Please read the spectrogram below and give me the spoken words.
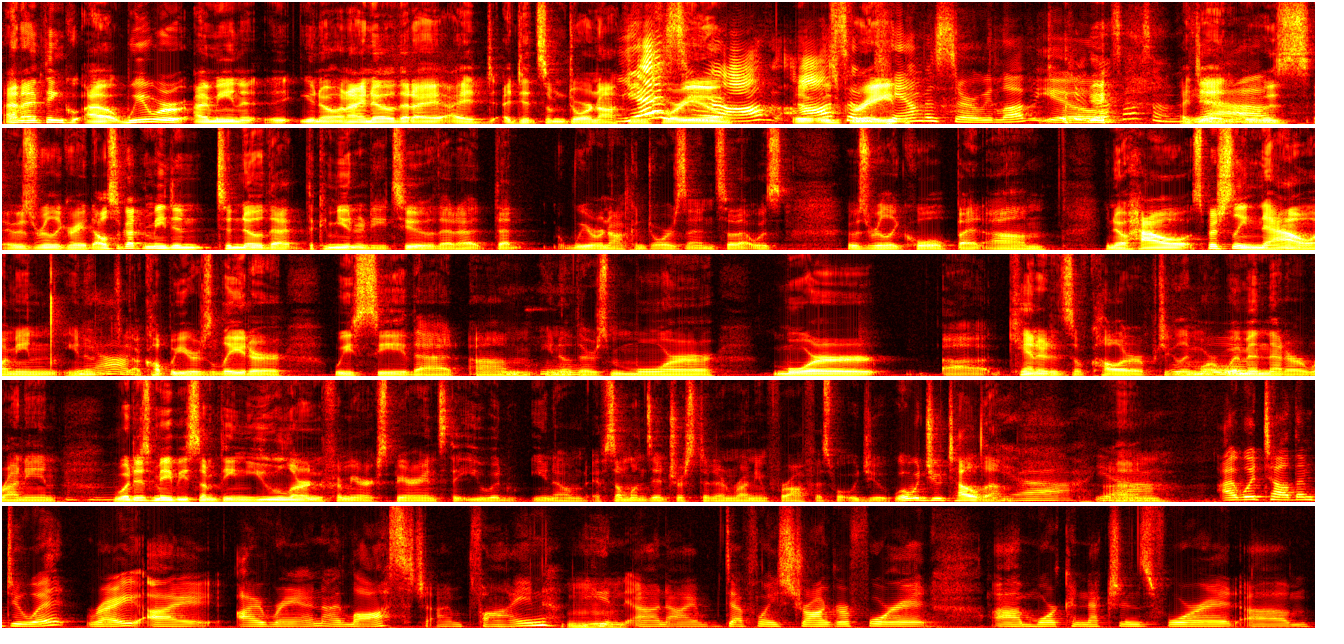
And I think uh, we were, I mean, you know, and I know that I, I, I did some door knocking yes, for you. you're aw- it was awesome great. canvasser. We love you. That's awesome. I did. Yeah. It was it was really great. I also got me to, to know that the community too that uh, that we were knocking doors in. So that was it was really cool. But um, you know how especially now. I mean, you know, Yeah. a couple years later, we see that um, you know Mm-hmm. there's more more uh, candidates of color, particularly Mm-hmm. more women that are running. What is maybe something you learned from your experience that you would you know if someone's interested in running for office, what would you what would you tell them? Yeah, yeah. Um, I would tell them do it, right? I I ran, I lost, I'm fine, kn- and I'm definitely stronger for it, um, more connections for it. Um,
